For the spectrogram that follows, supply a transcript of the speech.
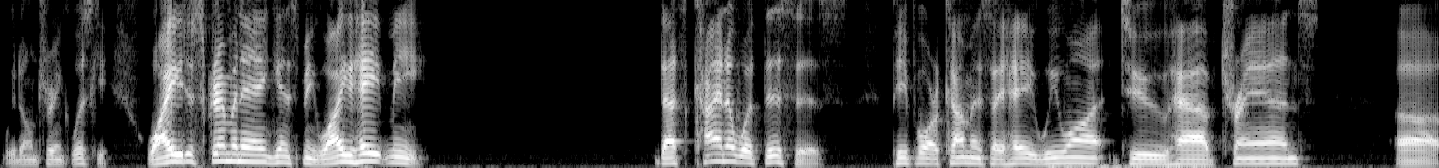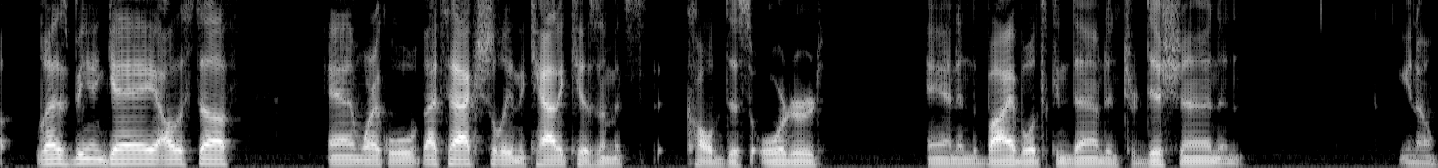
We don't drink whiskey. Why are you discriminating against me? Why you hate me? That's kind of what this is. People are coming and say, Hey, we want to have trans, uh, lesbian, gay, all this stuff. And we're like, Well, that's actually in the catechism. It's called disordered. And in the Bible, it's condemned in tradition. And, you know,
